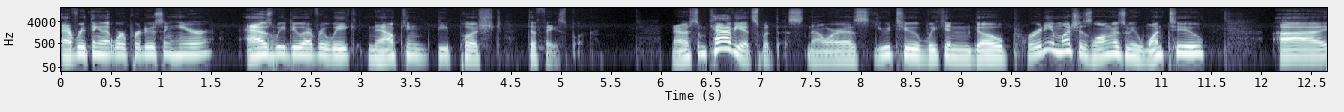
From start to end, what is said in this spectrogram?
Everything that we're producing here as we do every week now can be pushed to Facebook. Now, there's some caveats with this. Now, whereas YouTube, we can go pretty much as long as we want to. Uh,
